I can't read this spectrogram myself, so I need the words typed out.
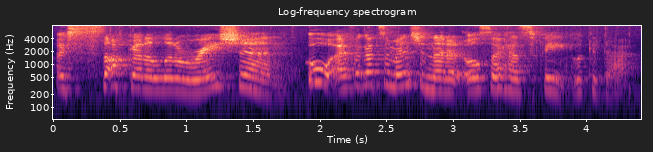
I suck at alliteration. Oh, I forgot to mention that it also has feet. Look at that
